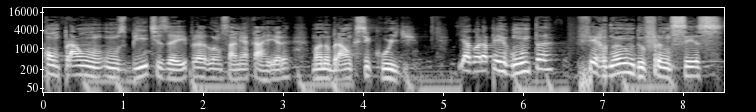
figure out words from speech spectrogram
comprar um, uns beats aí para lançar minha carreira. Mano Brown que se cuide. E agora a pergunta, Fernando Francês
